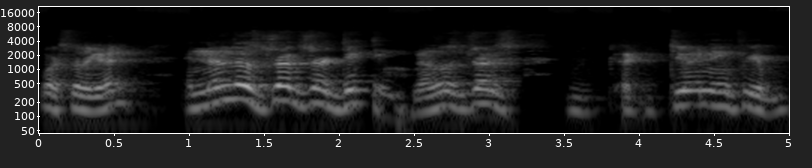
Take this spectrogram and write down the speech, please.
works really good. And none of those drugs are addicting. None of those drugs do anything for your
